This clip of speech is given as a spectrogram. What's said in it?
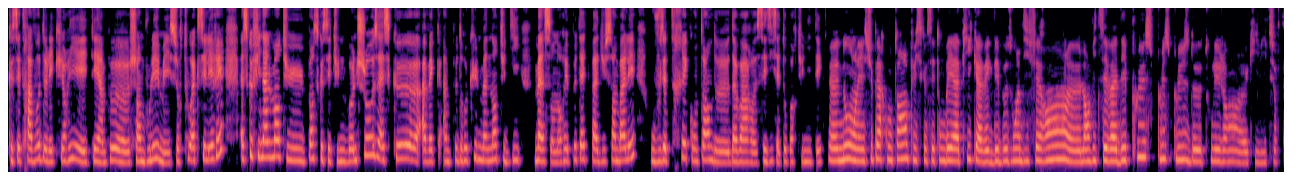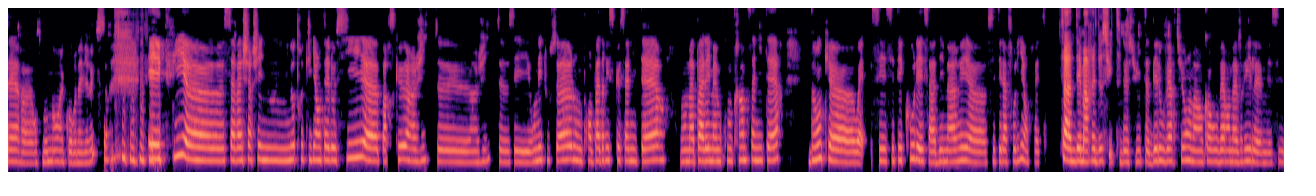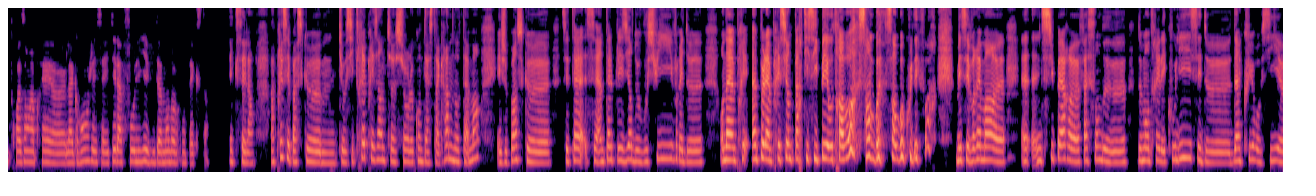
que ces travaux de l'écurie aient été un peu chamboulés, mais surtout accélérés, est-ce que finalement tu penses que c'est une bonne chose? Est-ce que avec un peu de recul maintenant, tu te dis mince, on n'aurait peut-être pas dû s'emballer? Ou vous êtes très content d'avoir saisi cette opportunité? Nous, on est super contents puisque c'est tombé à pic avec des besoins différents, l'envie de s'évader plus, plus, plus de tous les gens qui vivent sur Terre en ce moment un coronavirus. et puis, euh, ça va chercher une, autre clientèle aussi euh, parce que un gîte, euh, un gîte, c'est, on est tout seul, on ne prend pas de risques sanitaires, on n'a pas les mêmes contraintes sanitaires. Donc, ouais, c'était cool et ça a démarré, c'était la folie en fait. Ça a démarré de suite. De suite. Dès l'ouverture, on a encore ouvert en avril, mais c'est trois ans après la grange et ça a été la folie évidemment dans le contexte. Excellent. Après, c'est parce que tu es aussi très présente sur le compte Instagram notamment, et je pense que c'est un tel plaisir de vous suivre et de, on a un, peu l'impression de participer aux travaux sans, beaucoup d'efforts, mais c'est vraiment une super façon de, montrer les coulisses et d'inclure aussi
